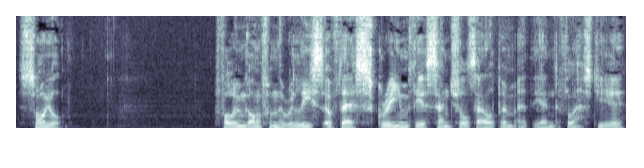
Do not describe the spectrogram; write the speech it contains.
Soil. Following on from the release of their Scream the Essentials album at the end of last year,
